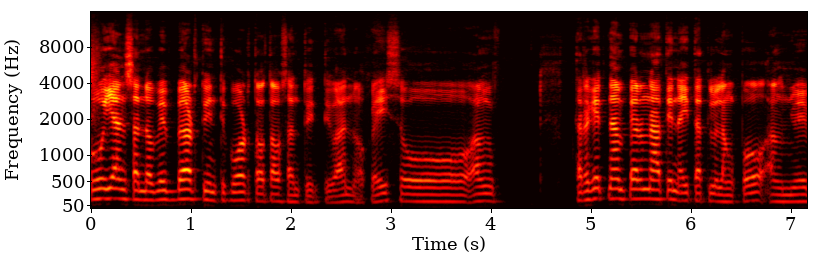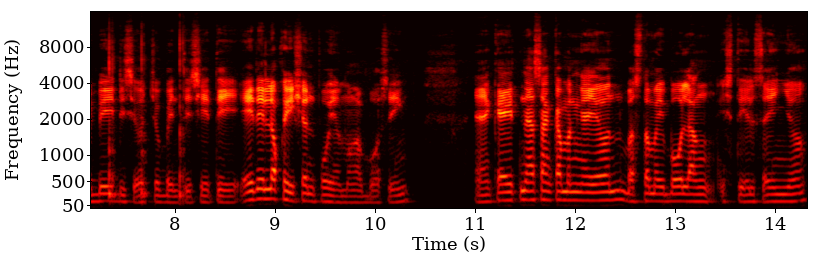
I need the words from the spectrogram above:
po yan sa November 24, 2021. Okay, so ang target number natin ay tatlo lang po. Ang 9, 18, 27. Any location po yan mga bossing. Ayan, kahit nasan ka man ngayon, basta may bolang steel sa inyo.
